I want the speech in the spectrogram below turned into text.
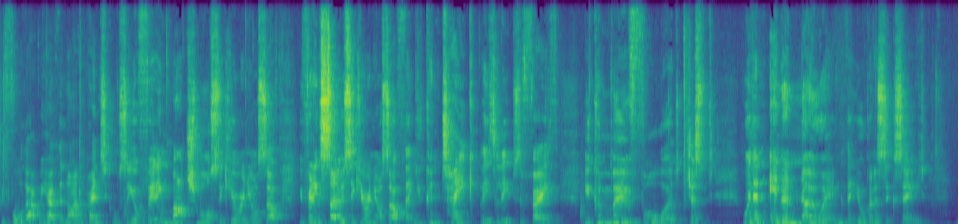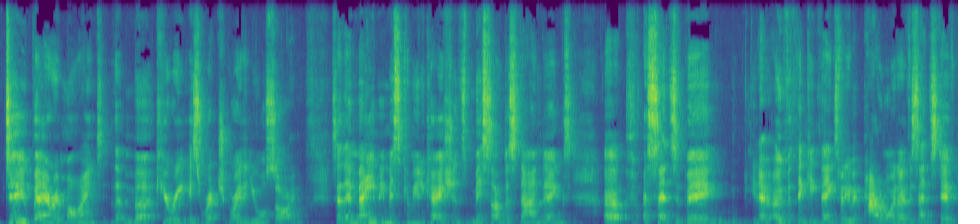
before that we had the Nine of Pentacles. So you're feeling much more secure in yourself. You're feeling so secure in yourself that you can take these leaps of faith. You can move forward just with an inner knowing that you're going to succeed. Do bear in mind that Mercury is retrograde in your sign. So there may be miscommunications, misunderstandings, uh, a sense of being, you know, overthinking things, feeling a bit paranoid, oversensitive,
